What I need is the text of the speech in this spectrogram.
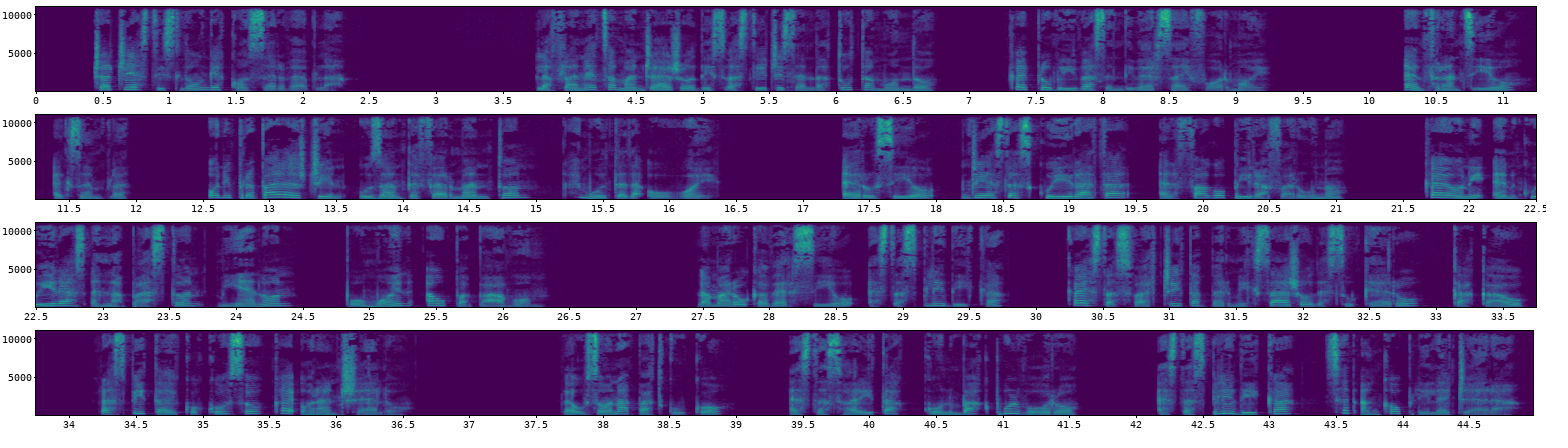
ĉar ĝi estis longe konservebla. La flaneca mangiajo disvastigis en la tuta mondo, cae pluvivas en diversae formoi. En Francio, exemple, oni preparas gin usante fermenton cae multe da ovoi. E Rusio, gi estas cuirata el fago pira faruno, cae oni encuiras en la paston mielon, pomoin au papavom. La maroca versio estas pli dica, ca estas farcita per mixajo de sucero cacao, raspita e cocoso cae orancelo. La usona patcuco estas farita cun bac pulvoro, estas pli dica, sed anco pli leggera.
